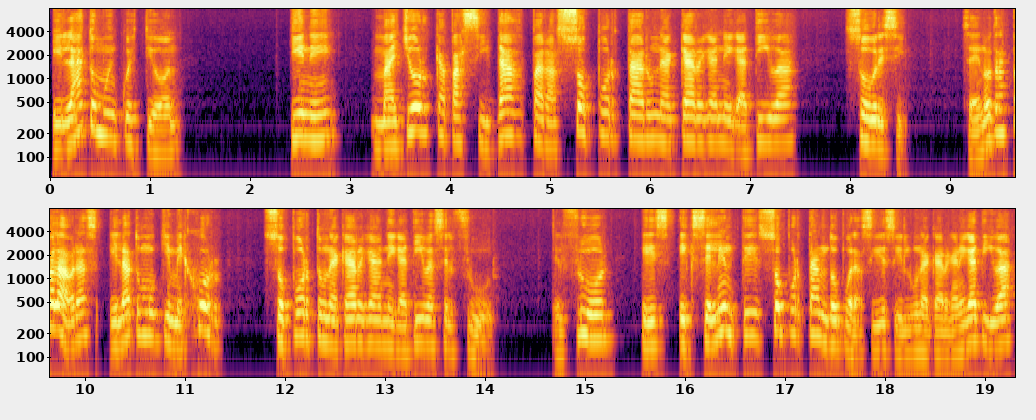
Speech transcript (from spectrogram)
el átomo en cuestión tiene mayor capacidad para soportar una carga negativa sobre sí. En otras palabras, el átomo que mejor soporta una carga negativa es el flúor. El flúor es excelente soportando, por así decirlo, una carga negativa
